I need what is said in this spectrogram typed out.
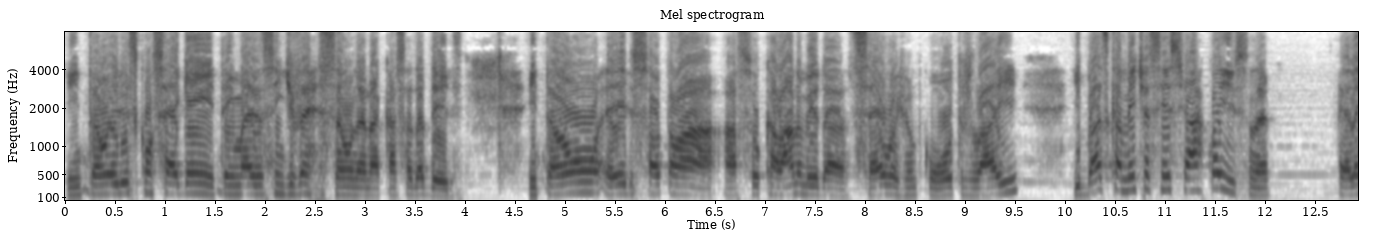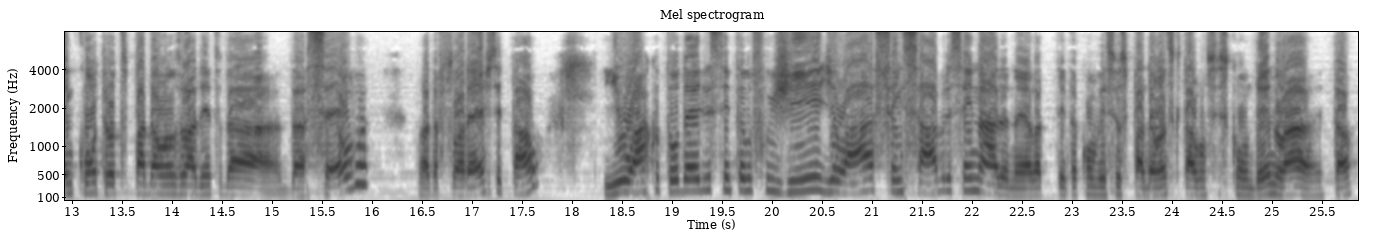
Então eles conseguem, tem mais assim diversão né, na caçada deles. Então eles soltam a, a soca lá no meio da selva junto com outros lá e, e basicamente assim esse arco é isso, né? Ela encontra outros padawans lá dentro da, da selva, lá da floresta e tal. E o arco todo é eles tentando fugir de lá sem sabre, sem nada, né? Ela tenta convencer os padawans que estavam se escondendo lá e tal.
